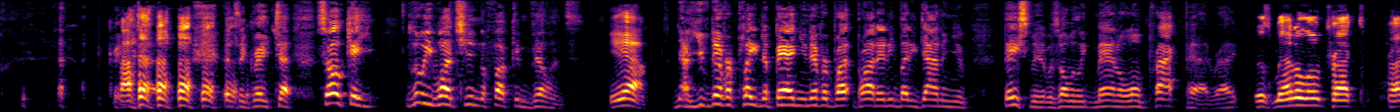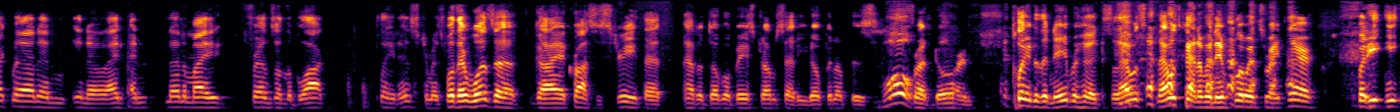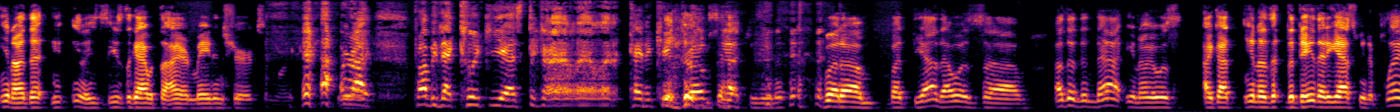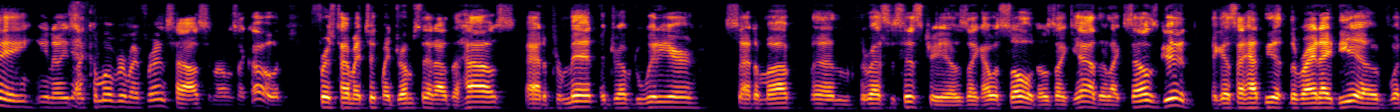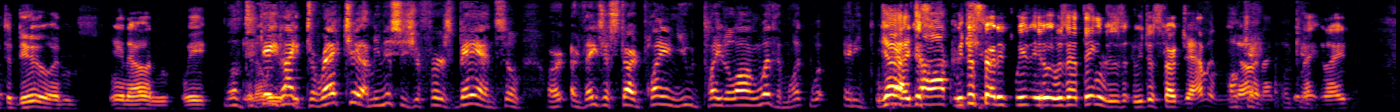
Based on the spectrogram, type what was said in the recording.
great time. That's a great time. So okay, Louis wants you in the fucking villains. Yeah. Now you've never played in a band. You never brought, brought anybody down in your basement. It was only man alone prac pad, right? There's Man Alone Track track pad, and you know, I, and none of my friends on the block played instruments. Well, there was a guy across the street that had a double bass drum set. He'd open up his Whoa. front door and play to the neighborhood. So that was that was kind of an influence right there. But he, he you know, that you know, he's, he's the guy with the Iron Maiden shirts. And like, right. Probably that clicky ass kind of kick drum. exactly. you know. But um, but yeah, that was. Uh, other than that, you know, it was. I got you know the, the day that he asked me to play. You know, he's Yeah. like, "Come over to my friend's house," and I was like, "Oh." First time I took my drum set out of the house, I had a permit. I drove to Whittier, set him up, and the rest is history. I was like, I was sold. I was like, yeah. They're like, sounds good. I guess I had the the right idea of what to do, and you know, and we. Well, you did know, they we- like direct you? I mean, this is your first band, so or, or they just started playing. You played along with them. What? What? Any? Yeah, I just talk we just shit? started. We, it was that thing. Just, we just started jamming. You know, Okay, and I, okay. And I, and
